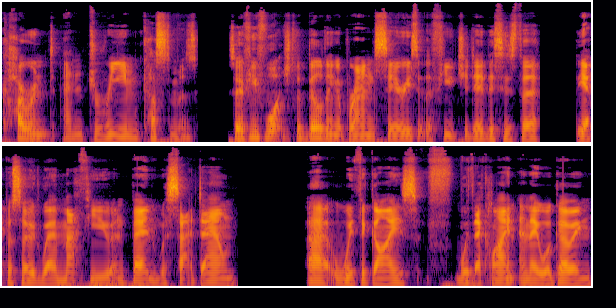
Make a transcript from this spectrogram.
current and dream customers. So, if you've watched the Building a Brand series that The Futur did, this is the, the episode where Matthew and Ben were sat down uh, with the guys f- with their client, and they were going,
